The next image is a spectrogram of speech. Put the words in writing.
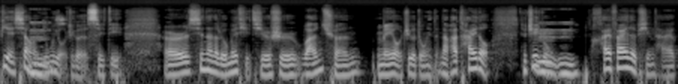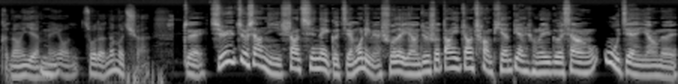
变相的拥有这个 CD，而现在的流媒体其实是完全没有这个东西的，哪怕 Tidal 就这种 HiFi 的平台，可能也没有做的那么全。对，其实就像你上期那个节目里面说的一样，就是说，当一张唱片变成了一个像物件一样的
